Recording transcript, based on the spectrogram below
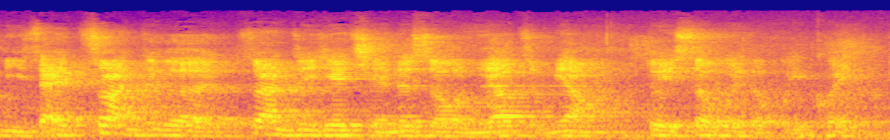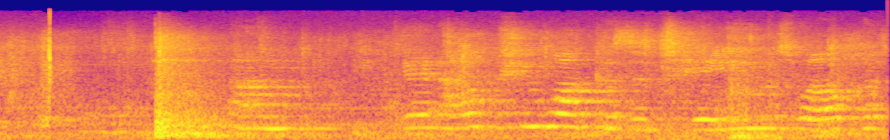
你在赚这个赚这些钱的时候，你要怎么样对社会的回馈。Um, it helps you work as a team as well because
